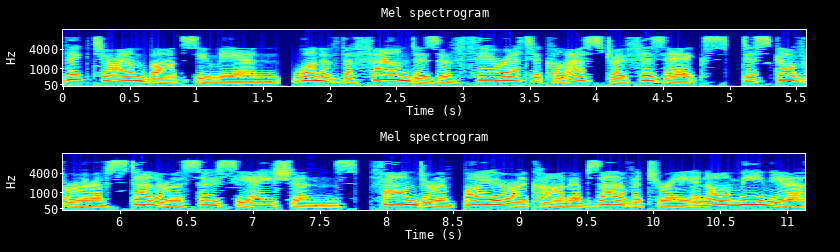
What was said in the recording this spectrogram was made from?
Viktor Ambartsumian, one of the founders of theoretical astrophysics, discoverer of stellar associations, founder of Byurakan Observatory in Armenia.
